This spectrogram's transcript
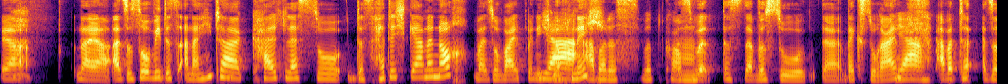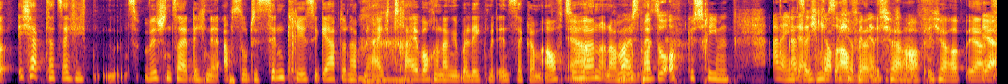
ja. Naja, also so wie das Anahita kalt lässt, so das hätte ich gerne noch, weil so weit bin ich ja, noch nicht. aber das wird kommen. das wird, das, da wirst du, da wächst du rein. ja. Aber also ich habe tatsächlich zwischenzeitlich eine absolute Sinnkrise gehabt und habe mir eigentlich drei Wochen lang überlegt, mit Instagram aufzuhören. ja. Und auch hast dem mir so oft geschrieben. Anahita, also ich, glaub, muss mit aufhören, ich höre auf, ich höre auf. Ja. Ja.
